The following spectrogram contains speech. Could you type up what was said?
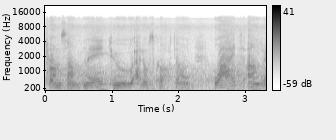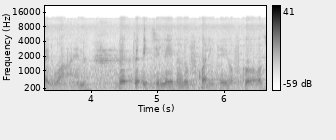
from Santenay to Aloxe-Corton, white and red wine, but uh, it's a label of quality, of course.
